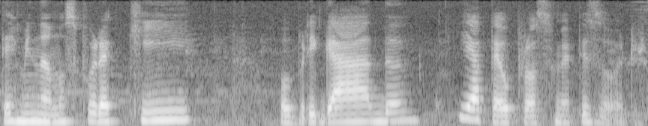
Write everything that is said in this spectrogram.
Terminamos por aqui. Obrigada e até o próximo episódio.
